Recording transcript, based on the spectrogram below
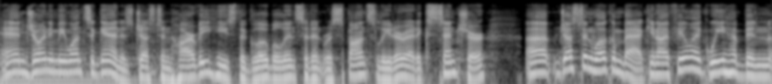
And joining me once again is Justin Harvey. He's the Global Incident Response Leader at Accenture. Uh, Justin, welcome back. You know, I feel like we have been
